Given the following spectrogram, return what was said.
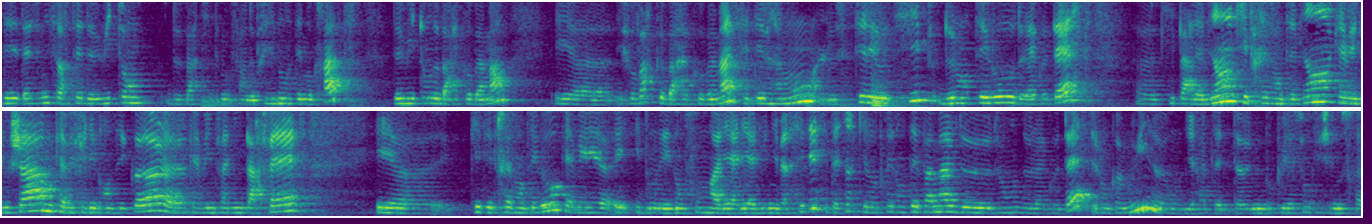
les États-Unis sortaient de 8 ans de, parti, de, de présidence démocrate, de 8 ans de Barack Obama. Et euh, il faut voir que Barack Obama, c'était vraiment le stéréotype de l'antélo de la côte Est, euh, qui parlait bien, qui présentait bien, qui avait du charme, qui avait fait des grandes écoles, euh, qui avait une famille parfaite, et qui était très intello, qui avait, et, dont les enfants allaient aller à l'université, c'est-à-dire qu'il représentait pas mal de, gens de la côte Est, des gens comme lui, on dirait peut-être une population qui chez nous serait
